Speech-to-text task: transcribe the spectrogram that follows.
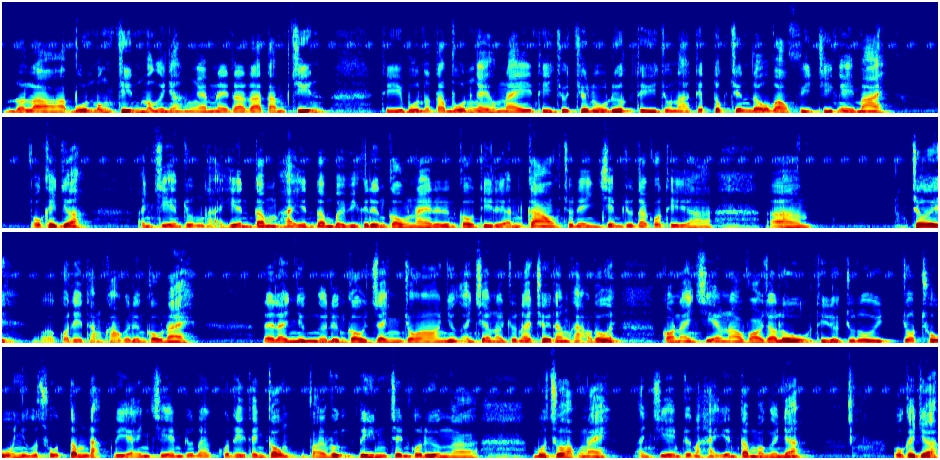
Đó là 4 bóng 9 mọi người nhé ngày hôm nay ra ra 89 thì 484 ngày hôm nay thì chưa nổ được thì chúng ta tiếp tục chiến đấu vào vị trí ngày mai. Ok chưa? Anh chị em chúng ta hãy yên tâm hãy yên tâm bởi vì cái đường cầu này là đường cầu tỷ lệ ăn cao cho nên anh chị em chúng ta có thể à, à, chơi có thể tham khảo cái đường cầu này đây là những đường cầu dành cho những anh chị em nào chúng ta chơi tham khảo thôi. Còn anh chị em nào vào Zalo thì được chúng tôi chốt số những số tâm đắc để anh chị em chúng ta có thể thành công và vững tin trên con đường à, môn một số học này. Anh chị em chúng ta hãy yên tâm mọi người nhé ok chưa?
